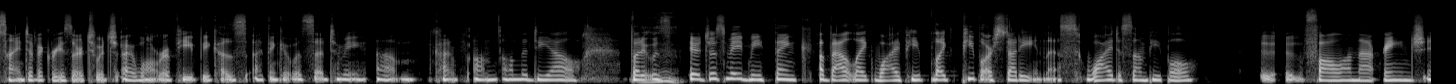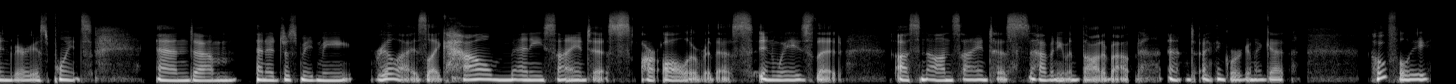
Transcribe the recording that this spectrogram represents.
scientific research, which I won't repeat because I think it was said to me um, kind of on, on the DL. But it was Mhm. it just made me think about like why people like people are studying this. Why do some people uh, uh, fall on that range in various points? And um, and it just made me realize like how many scientists are all over this in ways that us non-scientists haven't even thought about and i think we're going to get hopefully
